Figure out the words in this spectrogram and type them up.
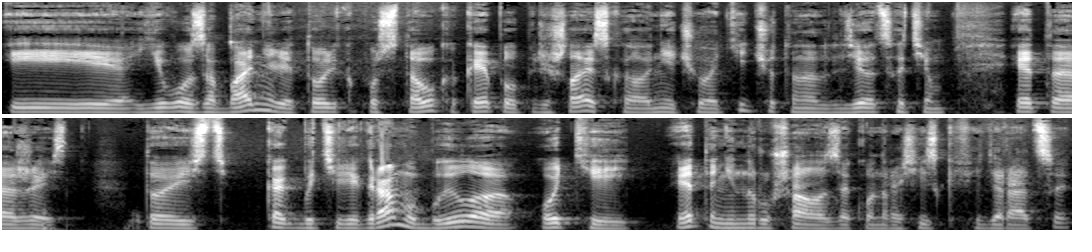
И его забанили только после того, как Apple пришла и сказала, не, чуваки, что-то надо делать с этим. Это жесть. То есть, как бы Телеграмму было окей. Это не нарушало закон Российской Федерации.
